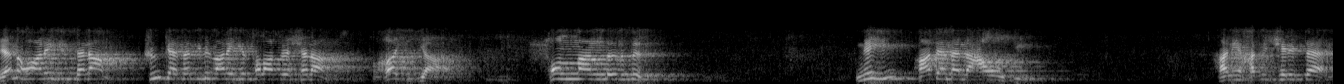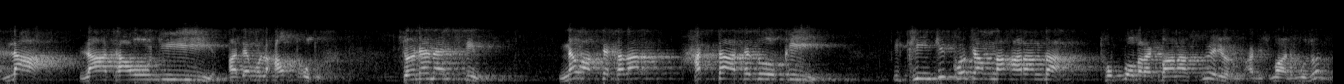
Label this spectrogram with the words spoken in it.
Lennehu aleyhisselam çünkü Efendimiz aleyhissalatü vesselam gayya sonlandırdı. Neyi? Ademel avdi. Hani hadis-i şerifte la la taudi ademul avd odur. Dönemezsin. Ne vakte kadar? Hatta tezuki İkinci kocamla aranda toplu olarak manasını veriyorum hadis malum uzun.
